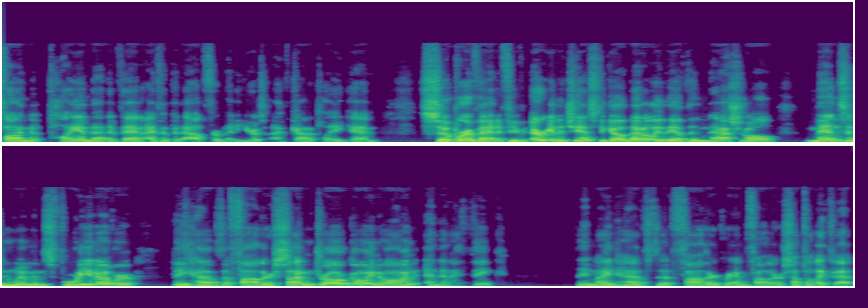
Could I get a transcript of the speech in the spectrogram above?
fun playing that event. I haven't been out for many years. I've got to play again. Super event. If you ever get a chance to go, not only do they have the national men's and women's 40 and over, they have the father son draw going on. And then I think they might have the father grandfather or something like that.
